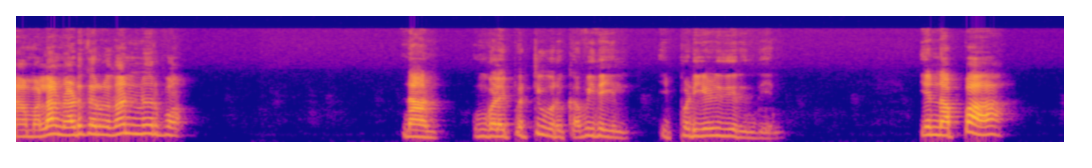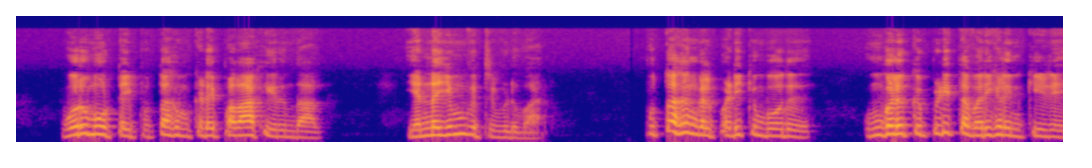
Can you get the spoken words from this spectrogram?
நாமெல்லாம் நடுத்தருவில் தான் நின்று இருப்போம் நான் உங்களை பற்றி ஒரு கவிதையில் இப்படி எழுதியிருந்தேன். என் அப்பா ஒரு மூட்டை புத்தகம் கிடைப்பதாக இருந்தால் என்னையும் விற்று விடுவார் புத்தகங்கள் படிக்கும்போது உங்களுக்கு பிடித்த வரிகளின் கீழே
